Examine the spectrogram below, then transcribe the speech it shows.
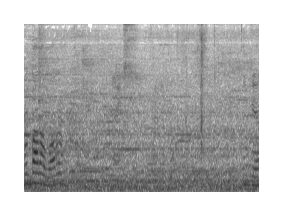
One bottle of water. Thanks. Thank you.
